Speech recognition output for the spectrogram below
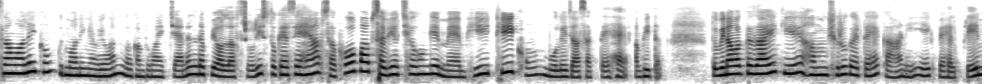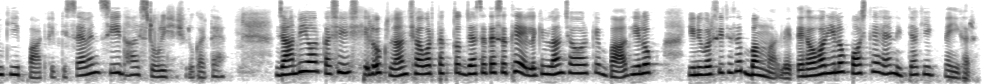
अस्सलाम वालेकुम good morning everyone welcome to my channel the pure love stories तो कैसे हैं आप सब? होप आप सभी अच्छे होंगे। मैं भी ठीक हूँ, बोले जा सकते हैं अभी तक। तो बिना वक्त ज़ाय किए हम शुरू करते हैं कहानी। एक पहल प्रेम की पार्ट 57 सीधा स्टोरी से शुरू करते हैं। जानवी और कशिश, ये लोग लंच आवर तक तो जैसे तैसे थे, लेकिन लंच आवर के बाद ये लोग यूनिवर्सिटी से बंग मार लेते हैं और ये लोग पहुँचते हैं नित्या की नई घर।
